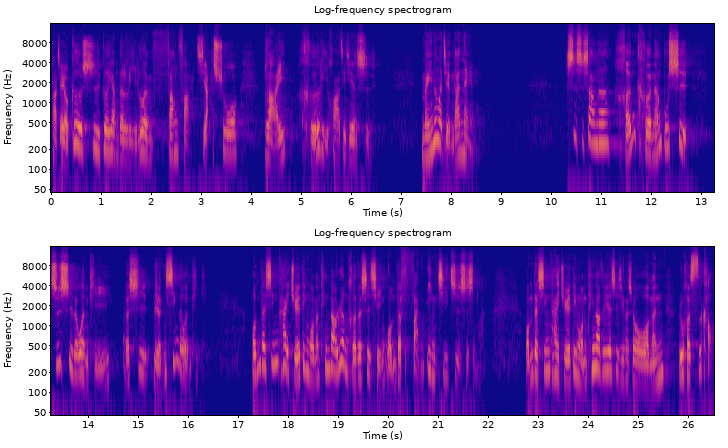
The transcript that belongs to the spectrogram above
大家有各式各样的理论方法假说来合理化这件事，没那么简单呢。事实上呢，很可能不是知识的问题，而是人心的问题。我们的心态决定我们听到任何的事情，我们的反应机制是什么？我们的心态决定我们听到这些事情的时候，我们如何思考。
